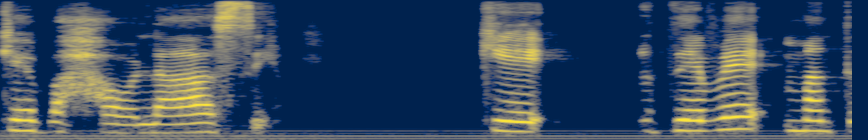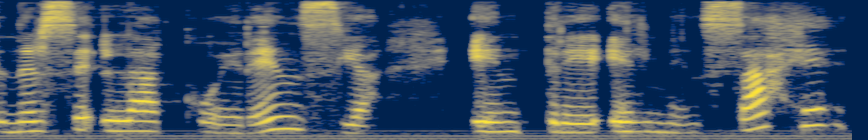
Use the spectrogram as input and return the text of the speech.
que Bajaola hace, que debe mantenerse la coherencia entre el mensaje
